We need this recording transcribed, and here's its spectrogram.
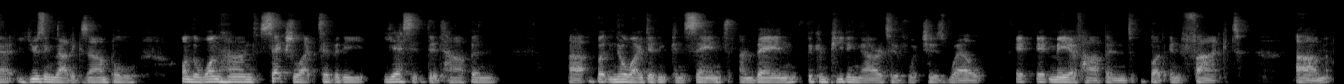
uh, using that example, on the one hand, sexual activity, yes, it did happen, uh, but no, I didn't consent. And then the competing narrative, which is, well, it, it may have happened, but in fact, um,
